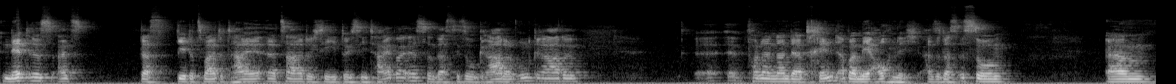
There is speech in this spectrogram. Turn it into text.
nett ist, als dass jede zweite Teil, äh, Zahl durch sie, durch sie teilbar ist und dass sie so gerade und ungerade äh, voneinander trennt, aber mehr auch nicht. Also das ist so, ähm,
